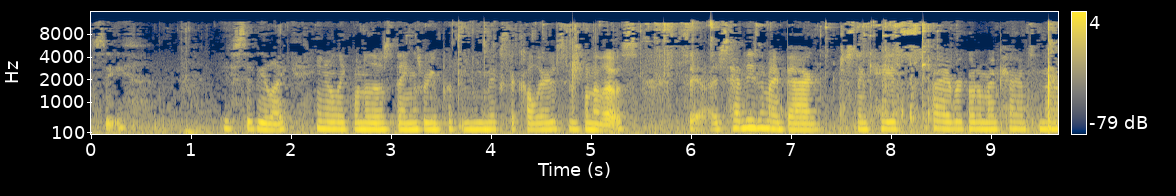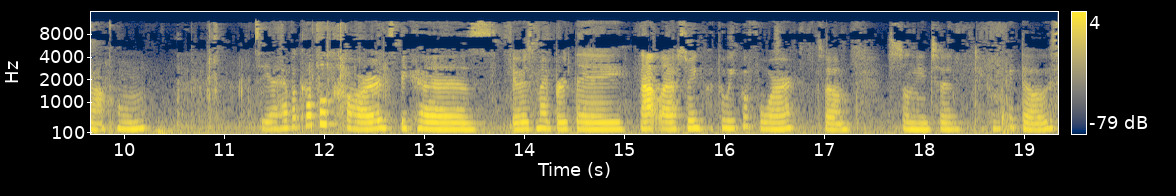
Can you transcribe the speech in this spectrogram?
see, used to be like, you know, like one of those things where you put them, you mix the colors. It was one of those. So yeah, I just have these in my bag just in case if I ever go to my parents and they're not home. See, I have a couple cards because it was my birthday, not last week, but the week before. So Still need to take a look at those.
